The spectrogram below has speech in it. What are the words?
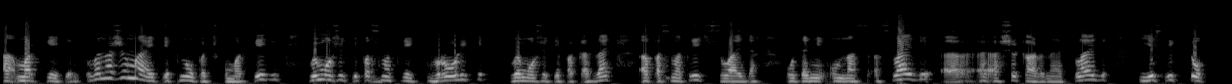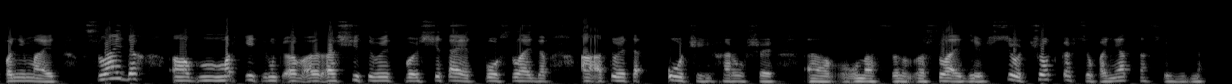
а, маркетинг. Вы нажимаете кнопочку маркетинг, вы можете посмотреть в ролике, вы можете показать, а, посмотреть в слайдах. Вот они у нас слайды, а, шикарные слайды. Если кто понимает в слайдах, маркетинг рассчитывает, считает по слайдам, а, то это очень хорошие у нас э, слайды. Все четко, все понятно, все видно.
